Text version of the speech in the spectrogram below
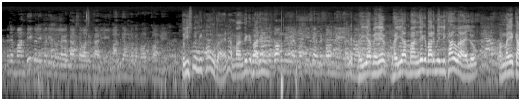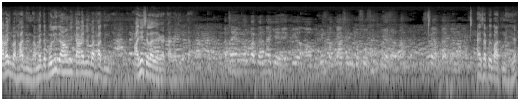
अच्छा मानदेय को लेकर ये लोग लगातार सवाल उठा रही है कि मानदेय हम लोग का बहुत कम है। तो इसमें लिखा हुआ है ना मानदेय के बारे में कम नहीं है पच्चीस हज़ार से कम नहीं है। अरे भैया मेरे भैया मानदेय के बारे में लिखा हुआ है लोग। अब मैं ये कागज़ बढ़ा दूँगा। मैं तो बोल ही रहा हूँ कि कागज़ में बढ़ा दूँगा। आज ही चला जाएगा कागज़ इनका अच्छा इन लोग का कहना ये है कि विभिन्न प्रकार से इनको शोषित किया जाता है। इस पर आप क्या कहेंगे? ऐसा कोई बात नहीं है।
